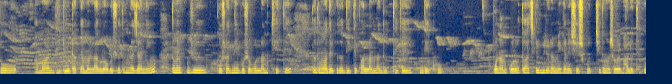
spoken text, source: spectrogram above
তো আমার ভিডিওটা কেমন লাগল অবশ্যই তোমরা জানিও। তো আমরা পুজোর প্রসাদ নিয়ে বসে বললাম খেতে। তো তোমাদেরকে তো দিতে পারলাম না, দূর থেকেই দেখো, প্রণাম করো। তো আজকের ভিডিওটা আমি এখানে শেষ করছি। তোমরা সবাই ভালো থেকো।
